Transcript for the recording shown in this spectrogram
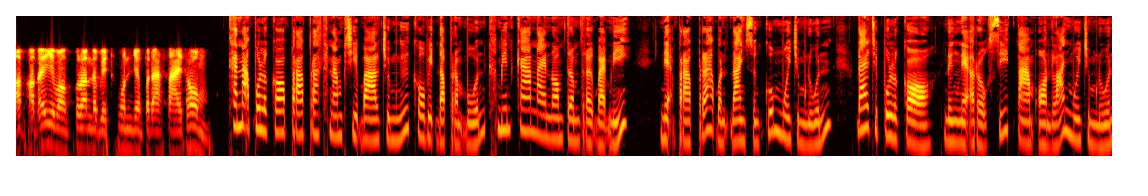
អត់អត់អីបងគ្រាន់តែវាធ្ងន់ជាងផ្ដាសាយធំខណៈពលករប្រើប្រាស់ថ្នាំព្យាបាលជំងឺ Covid-19 គ្មានការណែនាំត្រឹមត្រូវបែបនេះអ្នកប្រើប្រាស់បណ្ដាញសង្គមមួយចំនួន ដែលជាពលករនិងអ្នករកស៊ីតាមអនឡាញមួយចំនួន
